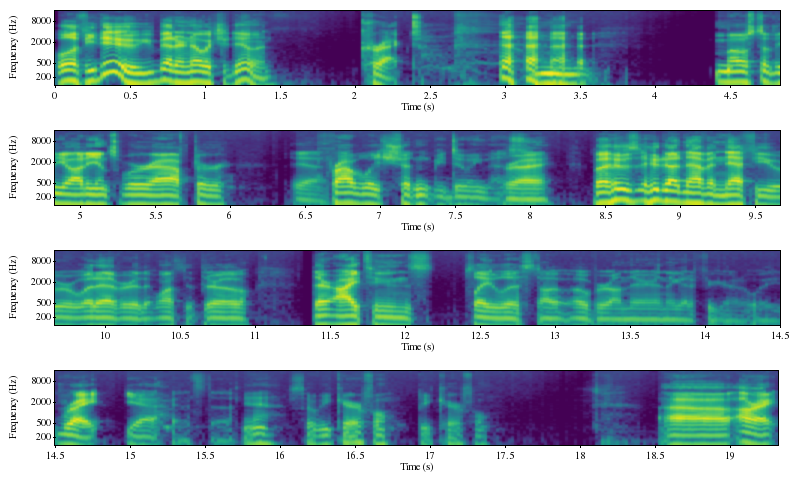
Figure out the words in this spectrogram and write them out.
Well, if you do, you better know what you're doing. Correct. Most of the audience we're after Yeah, probably shouldn't be doing this. right. But who's who doesn't have a nephew or whatever that wants to throw their iTunes playlist over on there, and they got to figure out a way, Right. Yeah. kind of stuff. Yeah. So be careful. Be careful. Uh, all right.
